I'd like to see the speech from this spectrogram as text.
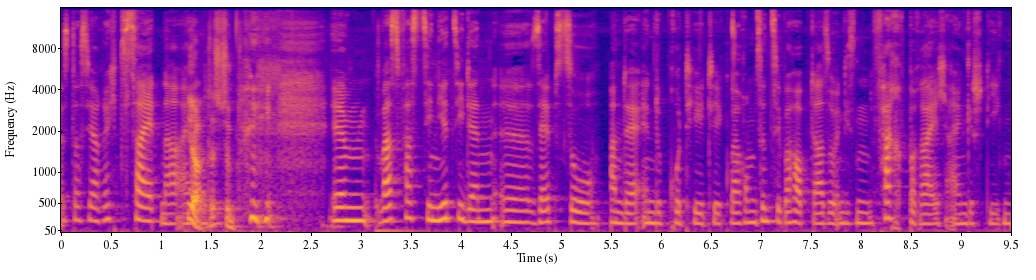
ist das ja recht zeitnah eigentlich. Ja, das stimmt. Ähm, was fasziniert Sie denn äh, selbst so an der Endoprothetik? Warum sind Sie überhaupt da so in diesen Fachbereich eingestiegen?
